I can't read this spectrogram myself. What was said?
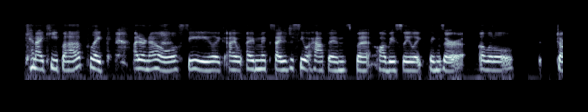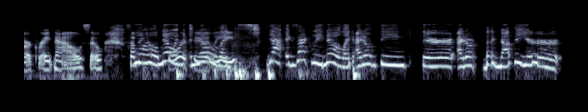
Can i keep up? Like i don't know. We'll see. Like I, i'm excited to see what happens but obviously like things are a little dark right now. So something Well, to look no, forward to no, at like, least. Yeah, exactly. No, like I don't think they're I don't like not that you're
